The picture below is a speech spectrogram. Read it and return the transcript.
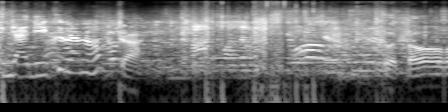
คุณยายดีขึ้นแล้วเนาะจ้ะถั่วต้ม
